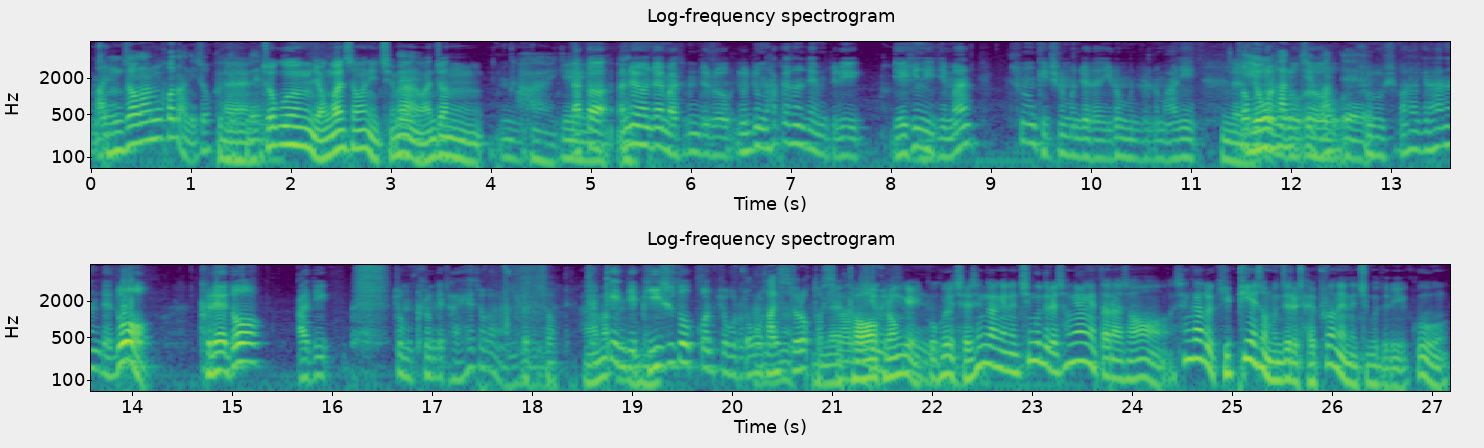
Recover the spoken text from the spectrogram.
완전한 건 아니죠. 그게. 네, 네. 조금 연관성은 있지만 네. 완전 음. 아 이게 아까 네. 안전 원장님 말씀대로 요즘 학교 선생님들이 내신이지만 수능 기출 문제나 이런 문제들도 많이 네. 좀- 이용을 하지만, 어, 예. 주시고 하긴 하는데도 그래도 아직 좀 그런 게 다 해소가 안 되는 그렇죠. 특히 이제 비수도권 쪽으로 조금 갈수록 더 네, 심한. 더 그런 게. 있고 그리고 제 생각에는 친구들의 성향에 따라서 생각을 깊이 해서 문제를 잘 풀어내는 친구들이 있고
